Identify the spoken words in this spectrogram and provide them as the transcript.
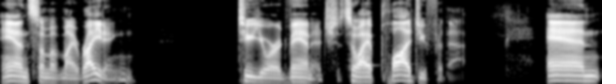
and some of my writing to your advantage. So I applaud you for that. And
